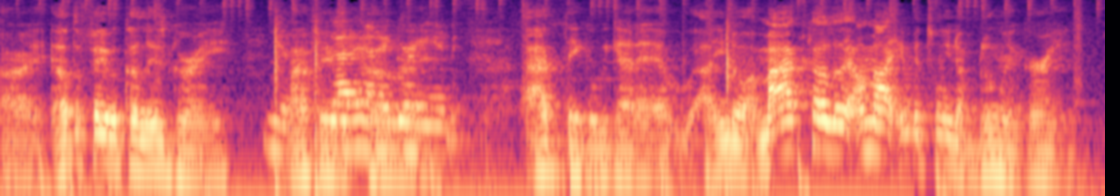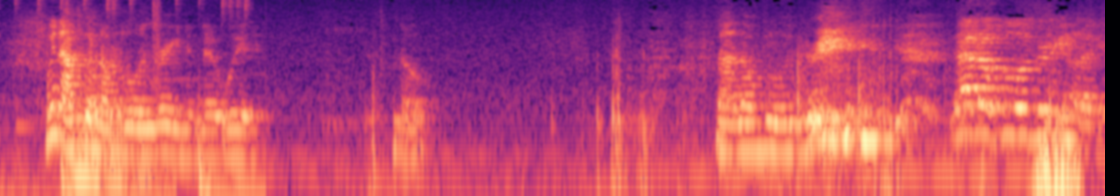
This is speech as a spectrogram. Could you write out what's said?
all right. Ethel favorite color is gray. Yeah, My favorite gotta have gray in it. I think we gotta have. uh, You know, my color. I'm not in between a blue and green. We're not putting no blue and green in that wedding. No. Not no blue and green. not no blue and green, honey.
